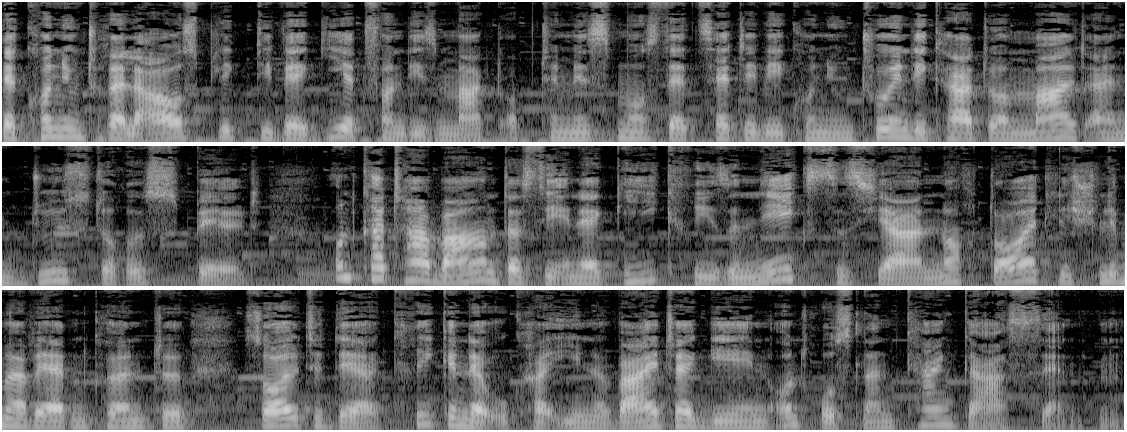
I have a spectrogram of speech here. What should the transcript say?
Der konjunkturelle Ausblick divergiert von diesem Marktoptimismus. Der ZDW-Konjunkturindikator malt ein düsteres Bild. Und Katar warnt, dass die Energiekrise nächstes Jahr noch deutlich schlimmer werden könnte, sollte der Krieg in der Ukraine weitergehen und Russland kein Gas senden.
